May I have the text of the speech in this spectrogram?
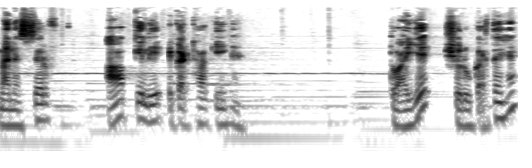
मैंने सिर्फ़ आपके लिए इकट्ठा की हैं। तो आइए शुरू करते हैं।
